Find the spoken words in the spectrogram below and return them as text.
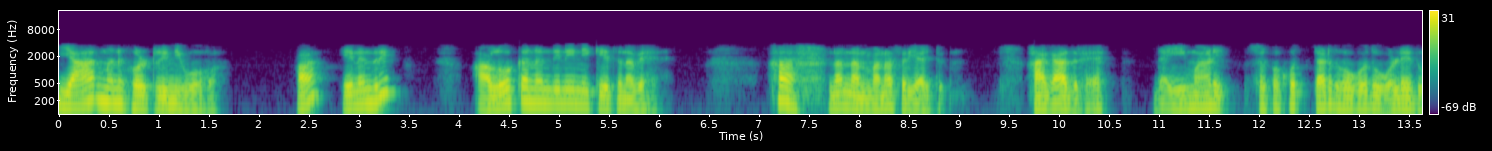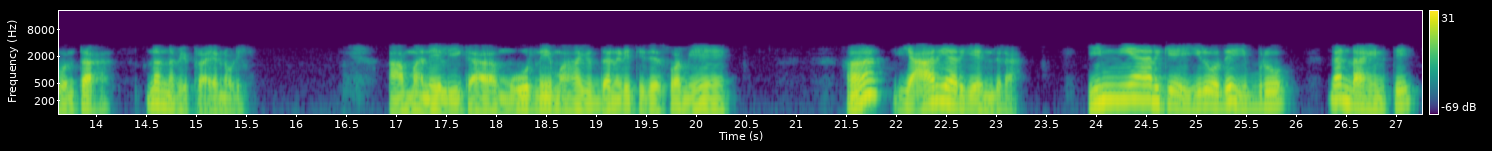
ಯಾರ ಮನೆಗೆ ಹೊರಟ್ರಿ ನೀವು? ಆ, ಏನಂದ್ರಿ? ಆಲೋಕನಂದಿನಿ ನಿಕೇತನವೇ. ಹಾ ನನ್ನ ನನ್ನ ಮನ ಸರಿಯಾಯಿತು. ಹಾಗಾದರೆ ದಯಮಾಡಿ ಸ್ವಲ್ಪ ಹೊತ್ತು ಹೋಗೋದು ಒಳ್ಳೆಯದು ಅಂತ ನನ್ನ ಅಭಿಪ್ರಾಯ ನೋಡಿ. ಆ ಮನೆಯಲ್ಲೀಗ ಮೂರನೇ ಮಹಾಯುದ್ಧ ನಡೀತಿದೆ ಸ್ವಾಮಿ. ಹಾಂ ಯಾರ್ಯಾರಿಗೆ ಅಂದಿರ? ಇನ್ಯಾರಿಗೆ ಇರೋದೇ ಇಬ್ಬರು ಗಂಡ, ಹೆಂಡತಿ,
